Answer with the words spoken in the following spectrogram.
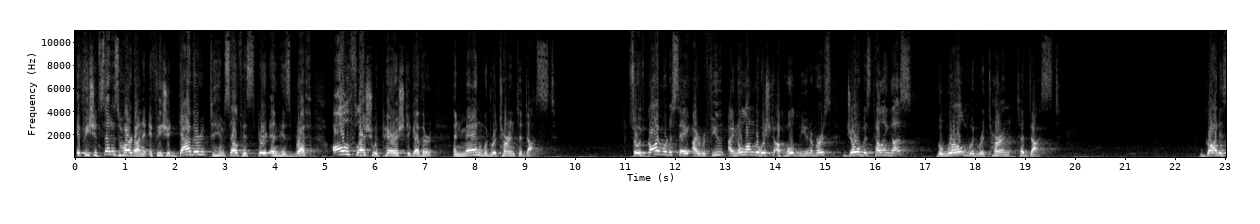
if he should set his heart on it, if he should gather to himself his spirit and his breath, all flesh would perish together, and man would return to dust. So if God were to say, I refuse, I no longer wish to uphold the universe, Job is telling us the world would return to dust. God is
